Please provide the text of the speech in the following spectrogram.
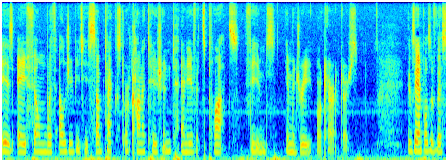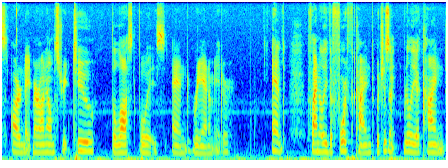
is a film with LGBT subtext or connotation to any of its plots, themes, imagery, or characters. Examples of this are Nightmare on Elm Street 2, The Lost Boys, and Reanimator. And finally, the fourth kind, which isn't really a kind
